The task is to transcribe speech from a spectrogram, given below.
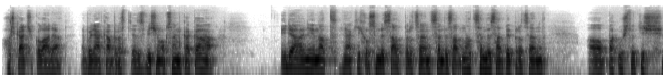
hořká čokoláda nebo nějaká prostě s vyšším obsahem kaká. Ideálně nad nějakých 80%, 70, nad 75%. A pak už totiž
